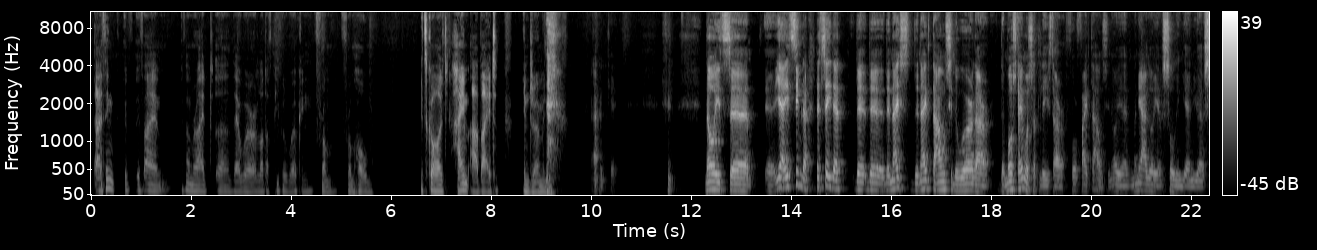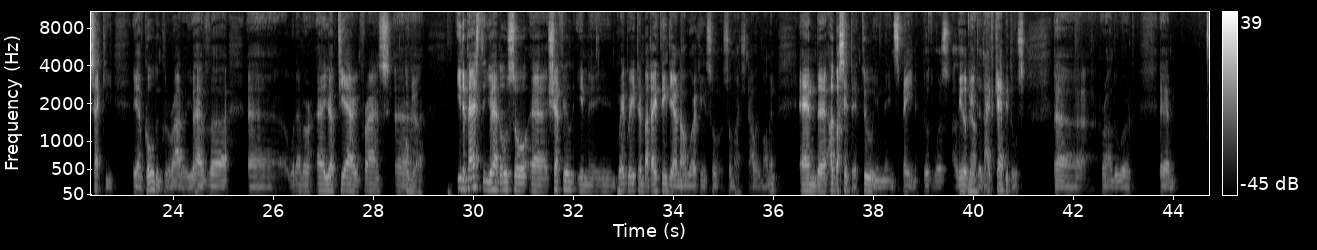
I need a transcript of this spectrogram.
I think if, if I'm if I'm right, uh, there were a lot of people working from from home. It's called Heimarbeit in Germany. okay. no, it's uh, uh, yeah, it's similar. Let's say that the the the nice the knife towns in the world are the most famous at least are four or five towns. You know, you have Maniago, you have Solingen, you have Seki, you have Golden, Colorado, you have uh, uh, whatever, uh, you have Thiers in France. Uh, oh, yeah. In the past, you had also uh, Sheffield in, in Great Britain, but I think they are not working so so much now at the moment. And uh, Albacete too in, in Spain. Those was a little bit yeah. the knife capitals around the world. Um,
